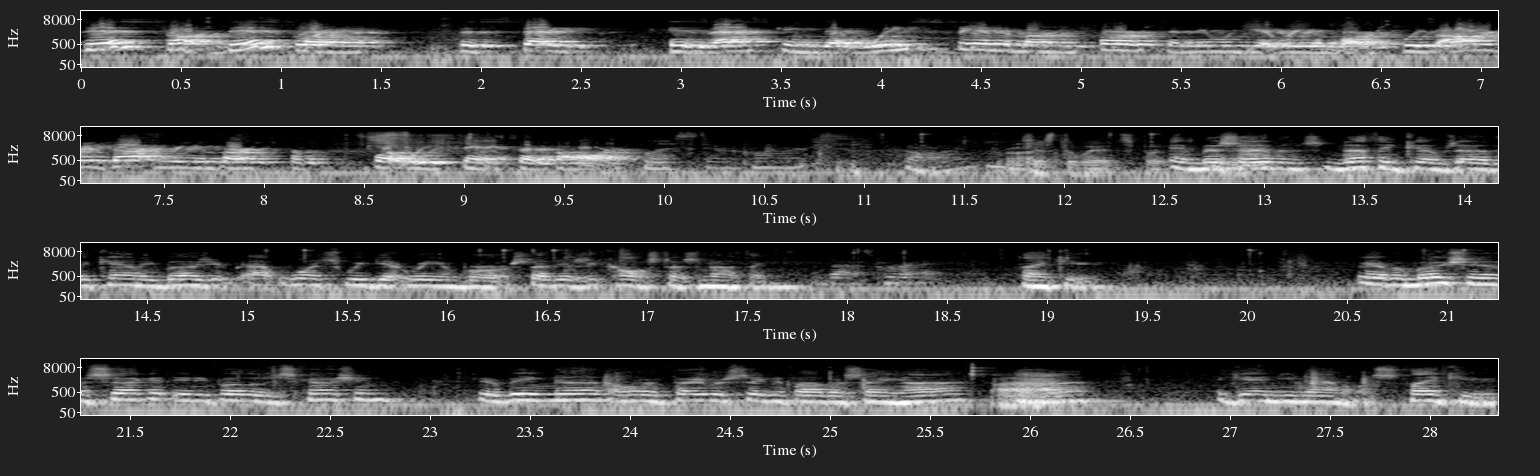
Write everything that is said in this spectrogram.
this, this grant, the state is asking that we spend the money first and then we get reimbursed. We've already gotten reimbursed for what we've spent so far. Bless their hearts. All right, just the way it's supposed to And be. Ms. Evans, nothing comes out of the county budget once we get reimbursed. That is, it costs us nothing. That's correct. Thank you. We have a motion and a second. Any further discussion? There being none, all in favor signify by saying aye. Aye. Again, unanimous. Thank you.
